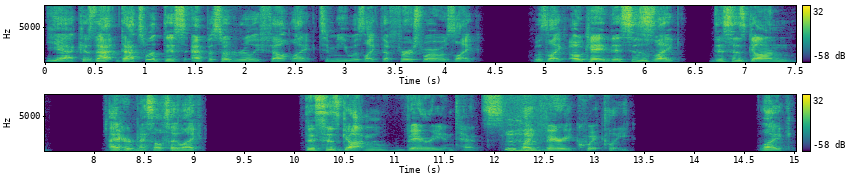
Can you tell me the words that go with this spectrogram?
Yeah, because that that's what this episode really felt like to me was like the first where it was like was like okay, this is like this has gone. I heard myself say like this has gotten very intense, Mhm. like very quickly. Like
